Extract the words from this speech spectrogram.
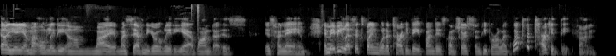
Oh yeah, yeah, my old lady, um my my 70 year old lady, yeah, Wanda is is her name. And maybe let's explain what a target date fund is. I'm sure some people are like, what's a target date fund?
